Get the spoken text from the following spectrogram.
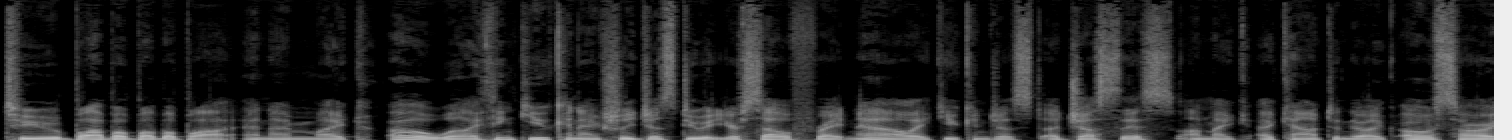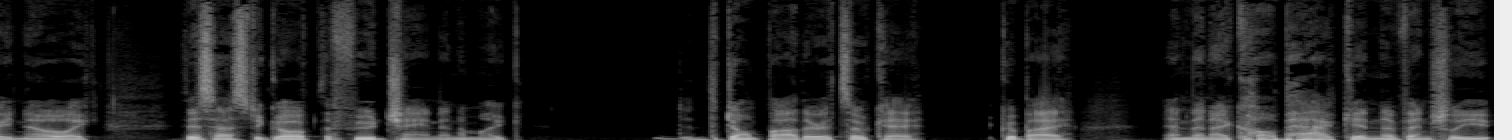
to blah blah blah blah blah. And i'm like oh well i think you can actually just do it yourself right now. Like you can just adjust this on my account. And they're like oh sorry no like this has to go up the food chain. And i'm like "D- don't bother it's okay goodbye and then i call back and eventually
